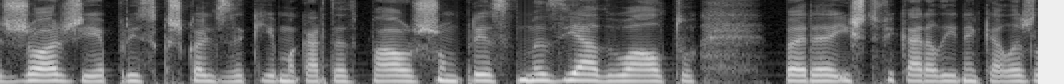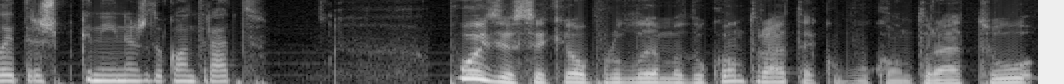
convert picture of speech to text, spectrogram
Jorge, e é por isso que escolhes aqui uma carta de paus, um preço demasiado alto para isto ficar ali naquelas letras pequeninas do contrato? Pois, esse é que é o problema do contrato, é que o contrato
